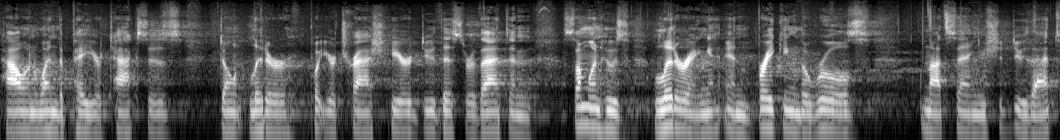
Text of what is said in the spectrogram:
how and when to pay your taxes, don't litter, put your trash here, do this or that. And someone who's littering and breaking the rules, I'm not saying you should do that,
